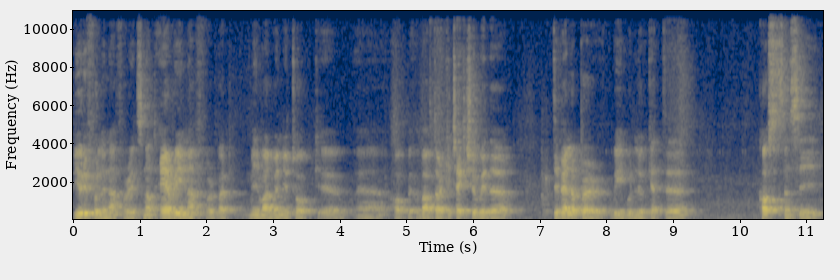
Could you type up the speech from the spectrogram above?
beautiful enough or it's not airy enough or, but meanwhile, when you talk uh, uh, about architecture with a developer, we would look at the costs and see,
